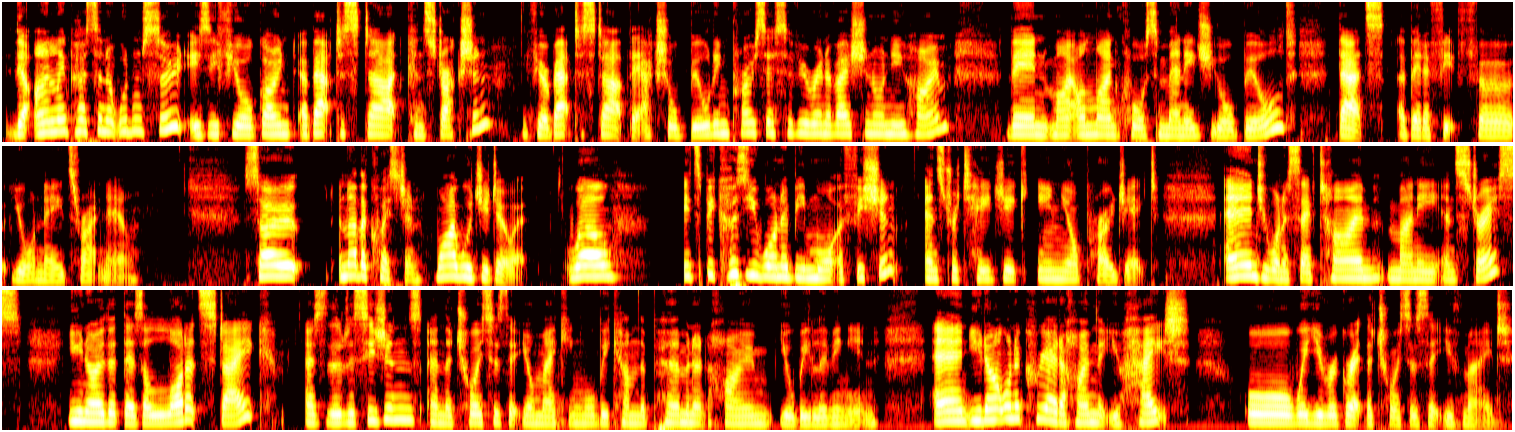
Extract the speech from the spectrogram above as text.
the only person it wouldn't suit is if you're going about to start construction, if you're about to start the actual building process of your renovation or new home, then my online course Manage Your Build, that's a better fit for your needs right now. So, another question, why would you do it? Well, it's because you want to be more efficient and strategic in your project, and you want to save time, money, and stress. You know that there's a lot at stake as the decisions and the choices that you're making will become the permanent home you'll be living in. And you don't want to create a home that you hate or where you regret the choices that you've made.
